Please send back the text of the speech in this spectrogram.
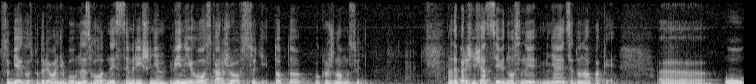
суб'єкт господарювання був не згодний з цим рішенням, він його оскаржував в суді, тобто в окружному суді. На теперішній час ці відносини міняються до навпаки. Е, У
